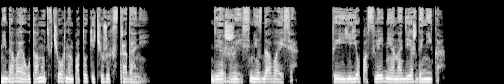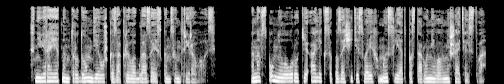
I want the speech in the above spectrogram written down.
не давая утонуть в черном потоке чужих страданий. «Держись, не сдавайся. Ты ее последняя надежда, Ника. С невероятным трудом девушка закрыла глаза и сконцентрировалась. Она вспомнила уроки Алекса по защите своих мыслей от постороннего вмешательства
